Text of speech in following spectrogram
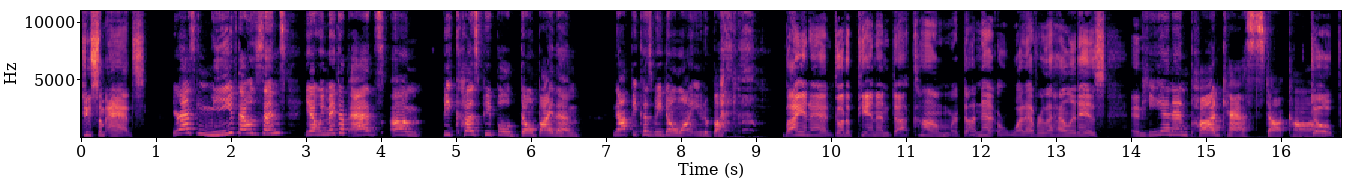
do some ads. you're asking me if that was a sentence? Yeah, we make up ads, um, because people don't buy them, not because we don't want you to buy them. Buy an ad. Go to pnn.com or .net or whatever the hell it is and PNNpodcasts.com. dope.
